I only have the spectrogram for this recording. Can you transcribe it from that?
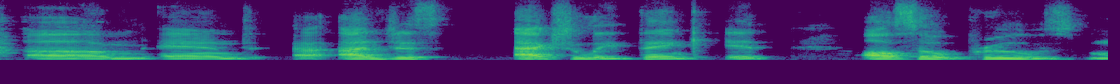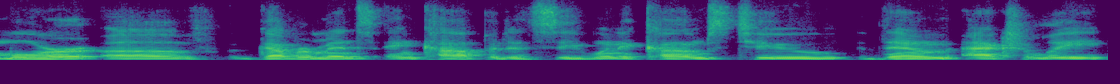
um, and I just actually think it also proves more of government's incompetency when it comes to them actually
